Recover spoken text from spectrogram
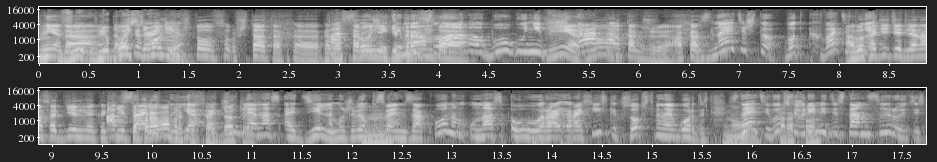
Нет, В а в любой давайте стране. вспомним, что в Штатах, э, когда Послушайте, сторонники мы, Трампа... слава богу, не в Нет, Штатах. ну а так же, а как? Знаете что? Вот хватит А вы мне- хотите для нас отдельные какие-то права Я прописать, хочу да? для нас отдельно. Мы живем по своим законам. У нас у российских собственная гордость. Ну, Знаете, вы хорошо. все время дистанцируетесь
